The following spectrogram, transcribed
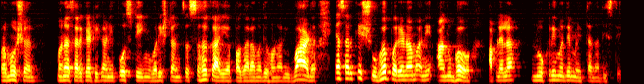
प्रमोशन मनासारख्या ठिकाणी पोस्टिंग वरिष्ठांचं सहकार्य पगारामध्ये होणारी वाढ यासारखे शुभ परिणाम आणि अनुभव आपल्याला नोकरीमध्ये मिळताना दिसतील.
